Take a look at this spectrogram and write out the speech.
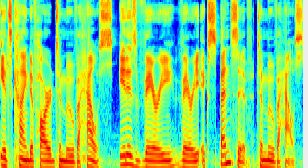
it's kind of hard to move a house. It is very, very expensive to move a house.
